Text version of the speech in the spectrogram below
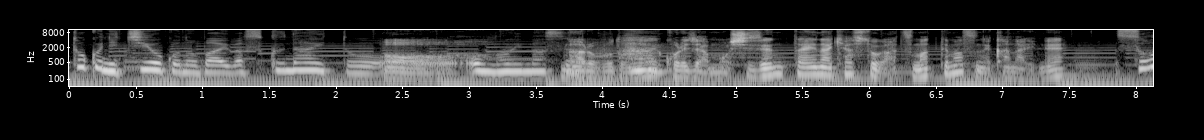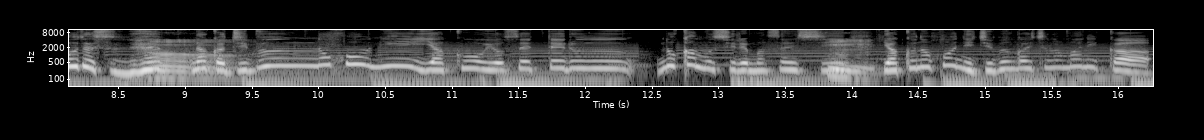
特に千代子の場合は少ないと思います。なるほどね、はいこれじゃあもう自然体なキャストが集まってますねかなりね。そうですねうんなんか自分に役を寄せてるのかもしれませんし、うん。役の方に自分がいつの間にか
